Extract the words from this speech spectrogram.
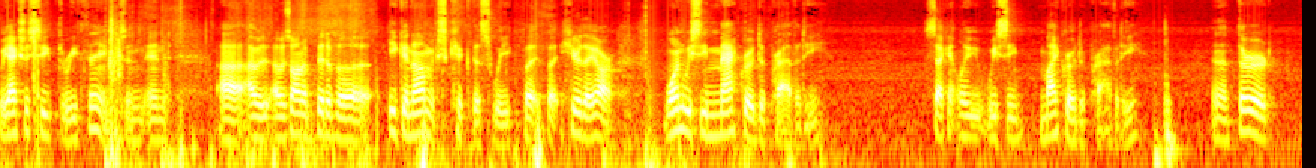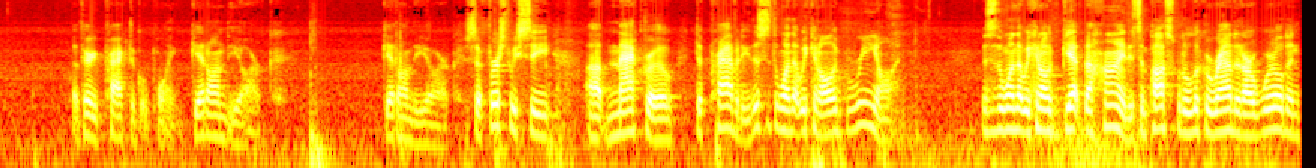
We actually see three things. And, and uh, I, was, I was on a bit of a economics kick this week, but, but here they are. One, we see macro depravity. Secondly, we see micro depravity. And then third, a very practical point get on the ark. Get on the ark. So, first we see uh, macro depravity. This is the one that we can all agree on. This is the one that we can all get behind. It's impossible to look around at our world and,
